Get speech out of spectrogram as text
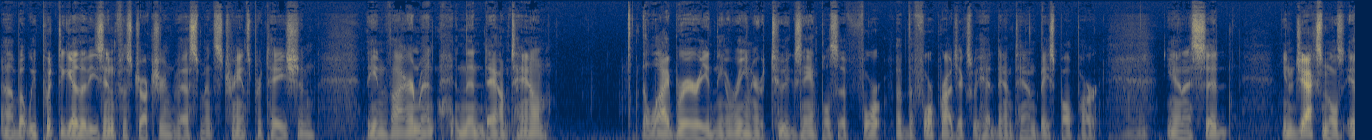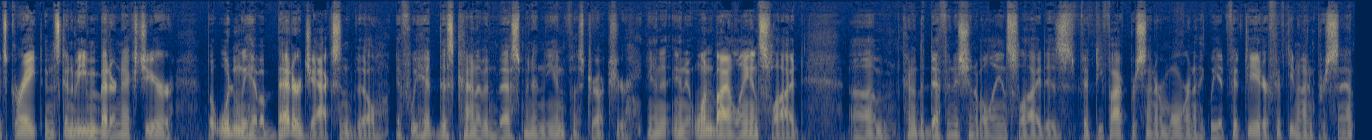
Uh, but we put together these infrastructure investments, transportation, the environment, and then downtown. The library and the arena are two examples of four of the four projects we had downtown, baseball park. Mm-hmm. And I said, you know, Jacksonville's it's great and it's going to be even better next year. But wouldn't we have a better Jacksonville if we had this kind of investment in the infrastructure? And, and it won by a landslide. Um, kind of the definition of a landslide is 55% or more, and I think we had 58 or 59%,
